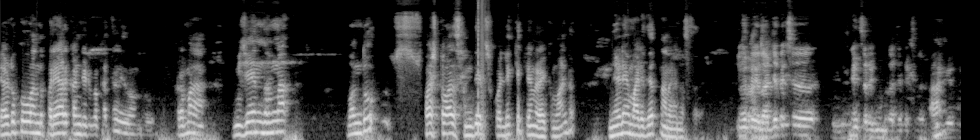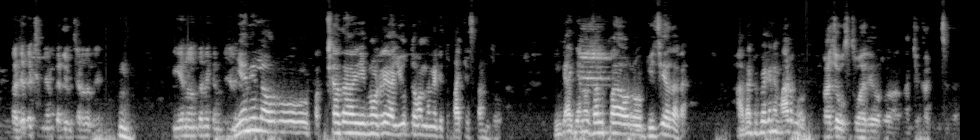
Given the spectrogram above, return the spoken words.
ಎರಡಕ್ಕೂ ಒಂದು ಪರಿಹಾರ ಕಂಡಿಡ್ಬೇಕಂತೇಳಿ ಒಂದು ಕ್ರಮ ವಿಜೇಂದ್ರನ ಒಂದು ಸ್ಪಷ್ಟವಾದ ಸಂದೇಶ ಕೊಡಲಿಕ್ಕೆ ಕೇಂದ್ರ ಹೈಕಮಾಂಡ್ ನಿರ್ಣಯ ಮಾಡಿದೆ ಅಂತ ನನಗೆ ಅನಿಸ್ತದೆ. ಇವತ್ತು ರಾಜ್ಯಾಧ್ಯಕ್ಷ? ವಿಚಾರದಲ್ಲಿ ಏನು ಅಂತಾನೆ ಏನಿಲ್ಲ ಅವರು ಪಕ್ಷದ ಈಗ ನೋಡ್ರಿ ಆ ಯುದ್ಧ ಒಂದು ನಡೀತು ಪಾಕಿಸ್ತಾನದ್ದು. ಹಿಂಗಾಗಿ ಏನೋ ಸ್ವಲ್ಪ ಅವರು ಬಿಜಿ ಅದಾರ. ಆದಷ್ಟು ಬೇಗನೆ ಮಾಡಬಹುದು ರಾಜ್ಯ ಉಸ್ತುವಾರಿ ಅವರು ರಾಜ್ಯಕ್ಕೆ ಆಗಮಿಸಿದ್ದಾರೆ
